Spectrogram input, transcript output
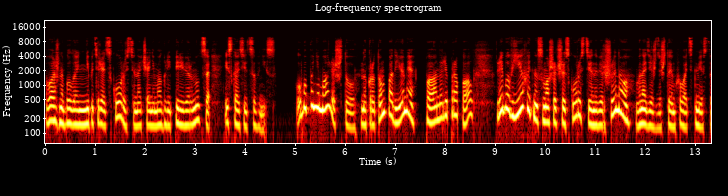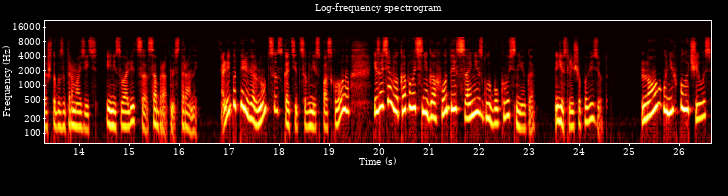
Важно было не потерять скорость, иначе они могли перевернуться и скатиться вниз. Оба понимали, что на крутом подъеме пан или пропал, либо въехать на сумасшедшей скорости на вершину в надежде, что им хватит места, чтобы затормозить и не свалиться с обратной стороны, либо перевернуться, скатиться вниз по склону и затем выкапывать снегоходы и сани из глубокого снега, если еще повезет. Но у них получилось.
